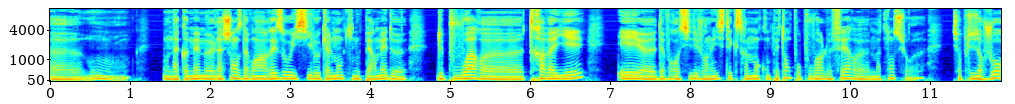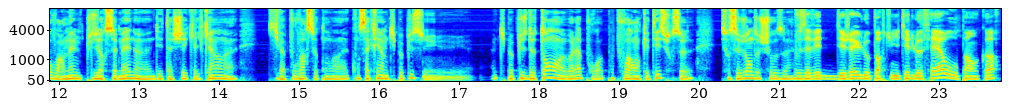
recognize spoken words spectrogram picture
on a quand même la chance d'avoir un réseau ici localement qui nous permet de, de pouvoir travailler et d'avoir aussi des journalistes extrêmement compétents pour pouvoir le faire maintenant sur, sur plusieurs jours, voire même plusieurs semaines, détacher quelqu'un qui va pouvoir se consacrer un petit peu plus un petit peu plus de temps euh, voilà, pour, pour pouvoir enquêter sur ce, sur ce genre de choses. Vous avez déjà eu l'opportunité de le faire ou pas encore?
